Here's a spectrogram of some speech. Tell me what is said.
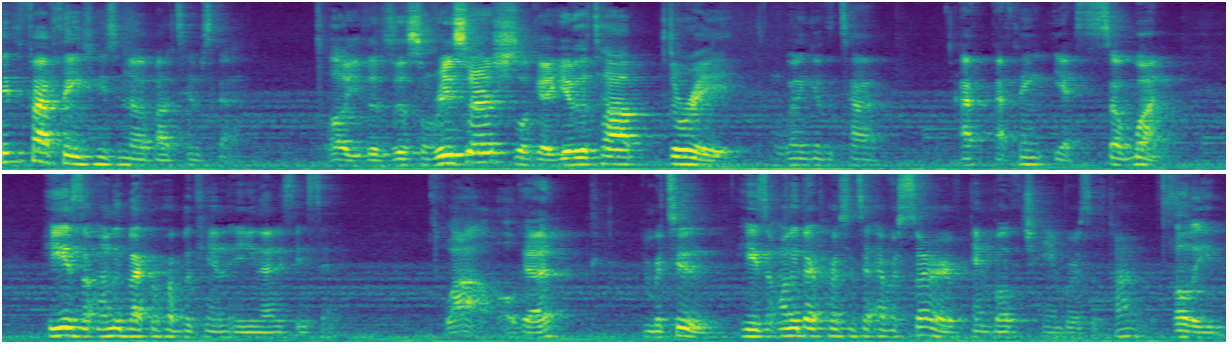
55 things you need to know about Tim Scott. Oh, you did this some research? Okay, give it the top three. I'm going to give the top. I, I think, yes. So, one, he is the only black Republican in the United States Senate. Wow. Okay. Number two, he is the only black person to ever serve in both chambers of Congress. Oh, only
